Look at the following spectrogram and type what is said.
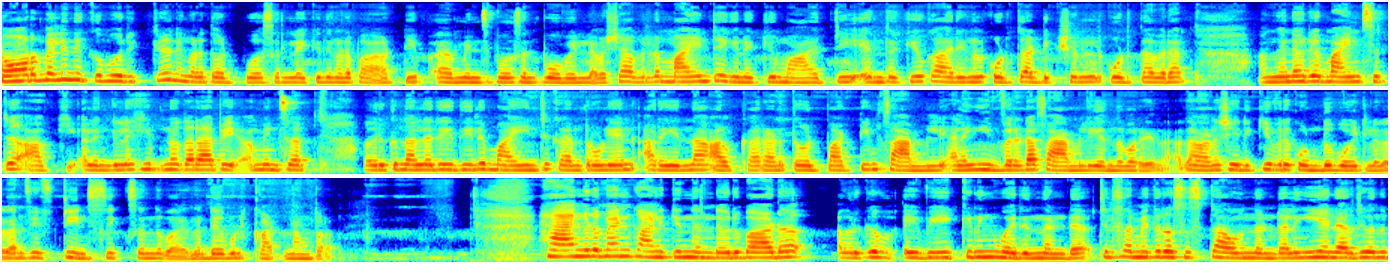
നോർമലി നിൽക്കുമ്പോൾ ഒരിക്കലും നിങ്ങളുടെ തേർഡ് പേഴ്സണിലേക്ക് നിങ്ങളുടെ പാർട്ടി മീൻസ് പേഴ്സൺ പോവില്ല. പക്ഷേ അവരുടെ മൈൻഡ് എങ്ങനെയൊക്കെയോ മാറ്റി എന്തൊക്കെയോ കാര്യങ്ങൾ കൊടുത്ത് അഡിക്ഷനിൽ കൊടുത്ത് അവരെ അങ്ങനെ ഒരു മൈൻഡ് സെറ്റ് ആക്കി. അല്ലെങ്കിൽ ഹിപ്നോതെറാപ്പി മീൻസ് അവർക്ക് നല്ല രീതിയിൽ മൈൻഡ് കൺട്രോൾ ചെയ്യാൻ അറിയുന്ന ആൾക്കാരാണ് തേർഡ് പാർട്ടിയും ഫാമിലി അല്ലെങ്കിൽ ഇവരുടെ ഫാമിലി എന്ന് പറയുന്നത്. അതാണ് ശരിക്കും ഇവരെ കൊണ്ടുപോയിട്ടുള്ളത്. അതാണ് ഫിഫ്റ്റീൻ സിക്സ് എന്ന് പറയുന്നത് double card number hanged man കാണിക്കുന്നുണ്ട്. ഒരുപാട് അവർക്ക് എവേക്കണിങ് വരുന്നുണ്ട്. ചില സമയത്ത് റെസിസ്റ്റ് ആവുന്നുണ്ട്. അല്ലെങ്കിൽ ഈ എനർജി വന്ന്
